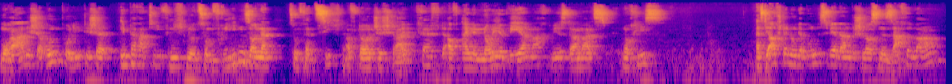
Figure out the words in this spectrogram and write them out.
moralischer und politischer Imperativ nicht nur zum Frieden, sondern zum Verzicht auf deutsche Streitkräfte, auf eine neue Wehrmacht, wie es damals noch hieß. Als die Aufstellung der Bundeswehr dann beschlossene Sache war,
